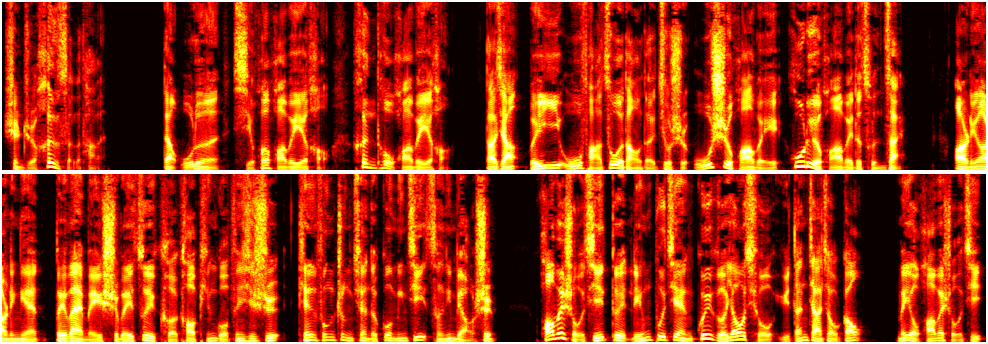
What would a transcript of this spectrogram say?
甚至恨死了他们。但无论喜欢华为也好，恨透华为也好，大家唯一无法做到的就是无视华为、忽略华为的存在。二零二零年，被外媒视为最可靠苹果分析师、天风证券的郭明基曾经表示。华为手机对零部件规格要求与单价较高，没有华为手机，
